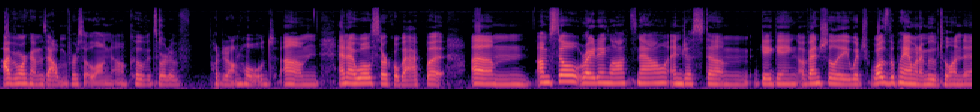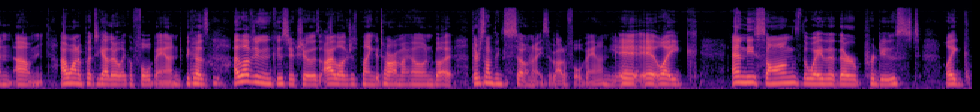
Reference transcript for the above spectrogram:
I've been working on this album for so long now. COVID sort of put it on hold. Um and I will circle back, but um I'm still writing lots now and just um gigging eventually, which was the plan when I moved to London. Um I want to put together like a full band because I love doing acoustic shows. I love just playing guitar on my own, but there's something so nice about a full band. Yeah. It it like and these songs the way that they're produced like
